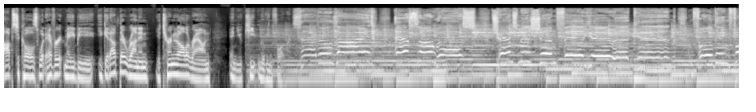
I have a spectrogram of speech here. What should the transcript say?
obstacles, whatever it may be, you get out there running, you turn it all around, and you keep moving forward. Satellite SOS Transmission failure again I'm folding foil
